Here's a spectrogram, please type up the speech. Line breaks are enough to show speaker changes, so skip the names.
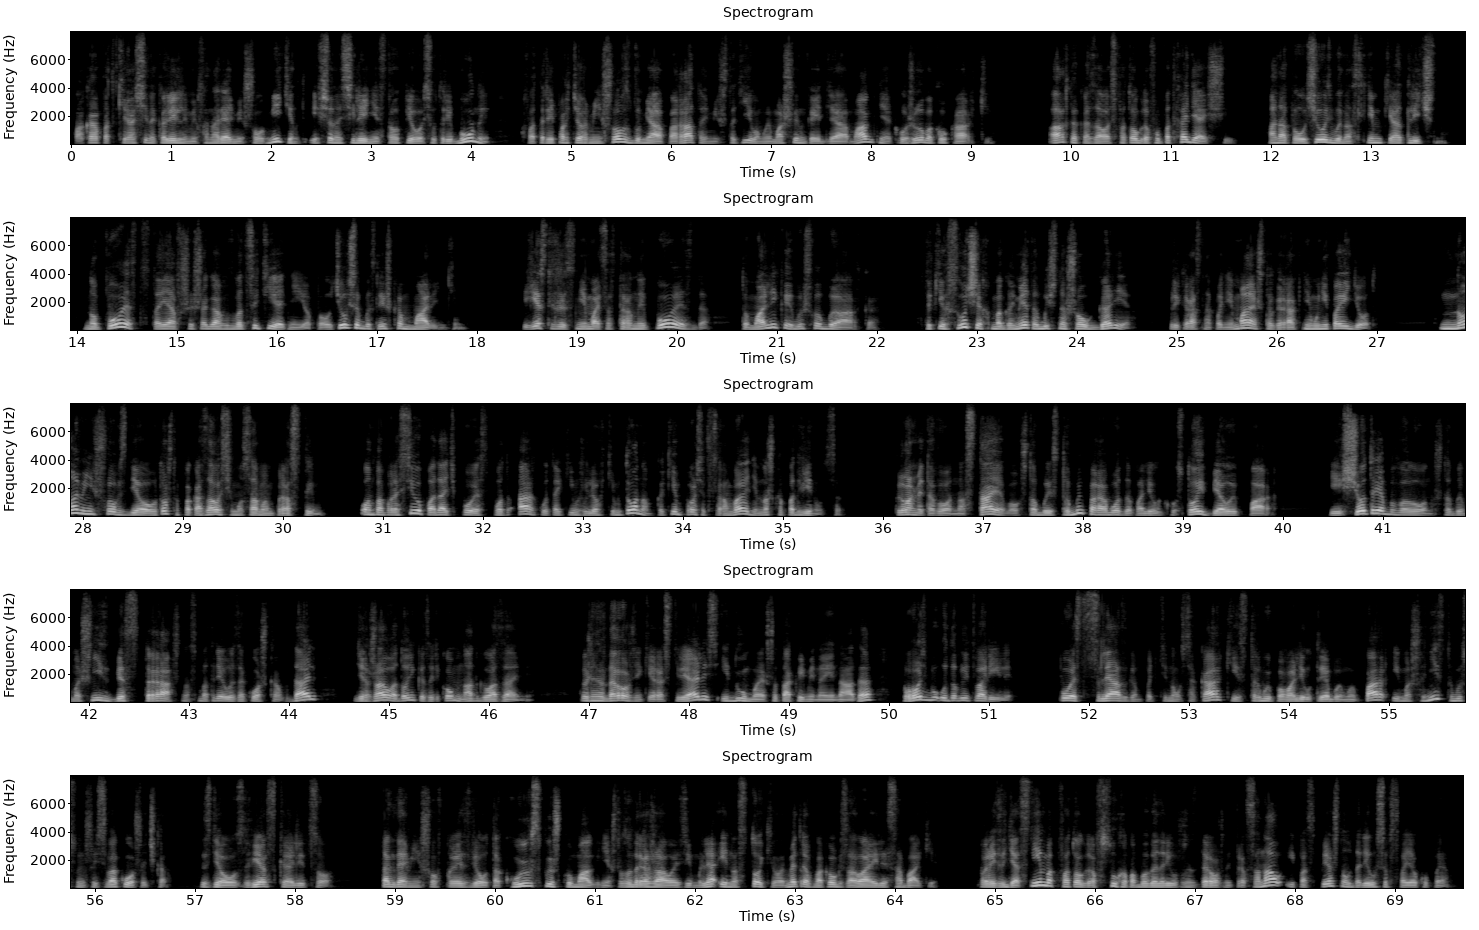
Пока под керосинокалильными фонарями шел митинг и все население столпилось у трибуны, фоторепортер Меньшов с двумя аппаратами, штативом и машинкой для магния кружил вокруг арки. Арка казалась фотографу подходящей. Она получилась бы на снимке отлично. Но поезд, стоявший в шагах в 20 от нее, получился бы слишком маленьким. Если же снимать со стороны поезда, то маленькой вышла бы арка. В таких случаях Магомед обычно шел к горе, прекрасно понимая, что гора к нему не пойдет. Но Меньшов сделал то, что показалось ему самым простым. Он попросил подать поезд под арку таким же легким тоном, каким просит в трамвае немножко подвинуться. Кроме того, он настаивал, чтобы из трубы паровоза валил густой белый пар. Еще требовал он, чтобы машинист бесстрашно смотрел из окошка вдаль, держа ладонь козырьком над глазами. Железнодорожники растерялись и, думая, что так именно и надо, просьбу удовлетворили. Поезд с лязгом подтянулся к арке, из трубы повалил требуемый пар, и машинист, высунувшись в окошечко, сделал зверское лицо. Тогда Меньшов произвел такую вспышку магния, что задрожала земля и на 100 километров вокруг залаяли собаки. Произведя снимок, фотограф сухо поблагодарил железнодорожный персонал и поспешно удалился в свое купе.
